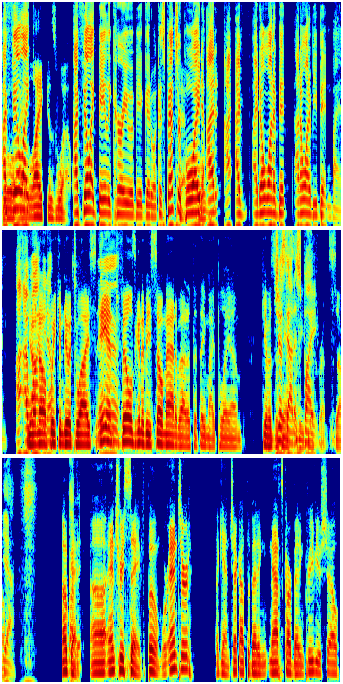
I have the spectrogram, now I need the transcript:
I feel like like as well. I feel like Bayley Currey would be a good one because Spencer okay. Boyd, well, I, I I don't want to bit. I don't want to be bitten by him. I, I you want, don't know, you know, if we can do it twice. Yeah. And Phil's going to be so mad about it that they might play him. Give us just out of spite. So yeah. Okay. Uh, entry saved. Boom. We're entered. Again, check out the betting NASCAR betting preview show.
